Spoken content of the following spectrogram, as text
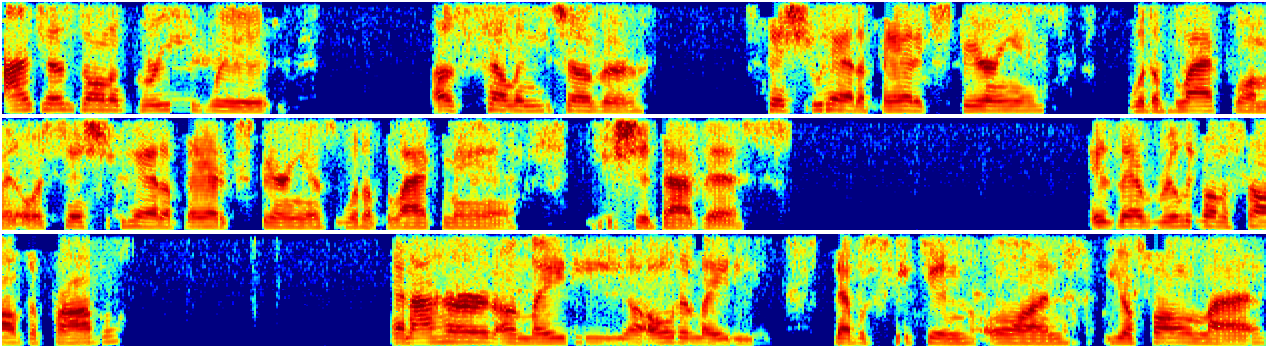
I just don't agree with us telling each other since you had a bad experience with a black woman or since you had a bad experience with a black man, you should divest. Is that really going to solve the problem? And I heard a lady, an older lady, that was speaking on your phone line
